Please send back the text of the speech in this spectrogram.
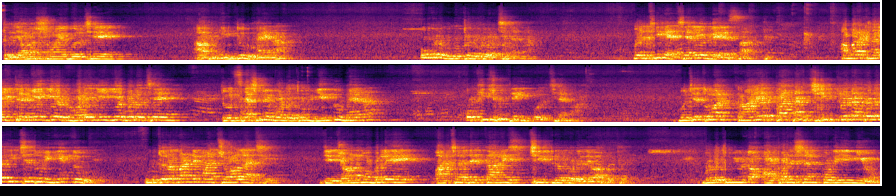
তো যাওয়ার সময় বলছে, আপ হিন্দু হ্যাঁ না? ও কোনো উত্তর করছে না। বলে, ঠিক আছে চলিয়ে মেরে সাথ। আমার খানিকটা নিয়ে গিয়ে ঘরে নিয়ে গিয়ে বলেছে তুমি में বলো, তুমি হিন্দু হ্যাঁ না? ও কিছুতেই বলছে না। বলছে, তোমার কানের পাতার ছিদ্রটা বলে দিচ্ছে তুমি হিন্দু। উত্তরাখণ্ডে মা চল আছে। যে জন্ম হলে বাচ্চাদের কানে ছিদ্র করে দেওয়া হতো। বলে, তুমি ওটা অপারেশন করিয়ে নিও,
